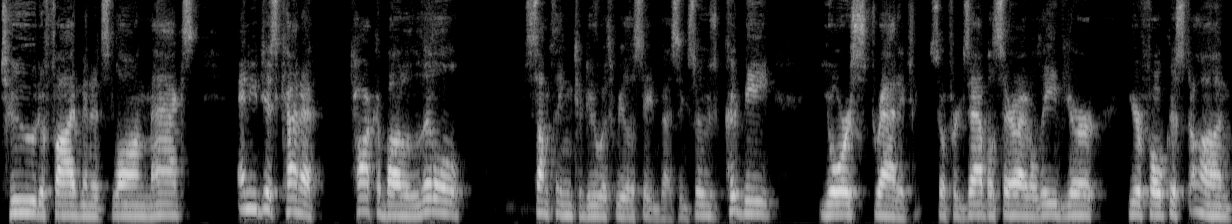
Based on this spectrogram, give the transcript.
two to five minutes long max, and you just kind of talk about a little something to do with real estate investing. So it could be your strategy. So for example, Sarah, I believe you're you're focused on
